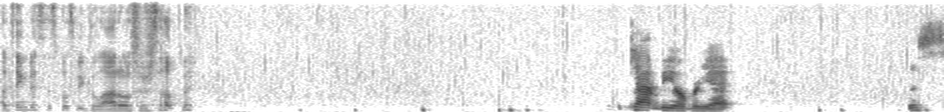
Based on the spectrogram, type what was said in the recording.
I think this is supposed to be GLaDOS or something. It can't be over yet. There's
